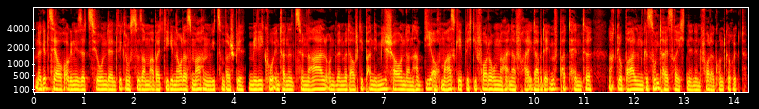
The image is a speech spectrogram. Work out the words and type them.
und da gibt es ja auch Organisationen der Entwicklungszusammenarbeit, die genau das machen, wie zum Beispiel Medico International. Und wenn wir da auf die Pandemie schauen, dann haben die auch maßgeblich die Forderung nach einer Freigabe der Impfpatente, nach globalen Gesundheitsrechten in den Vordergrund gerückt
